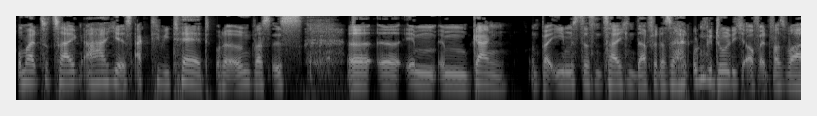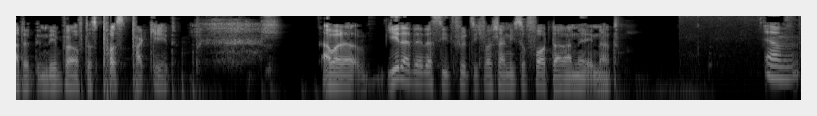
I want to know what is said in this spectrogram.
Um halt zu zeigen, aha, hier ist Aktivität oder irgendwas ist äh, äh, im, im Gang. Und bei ihm ist das ein Zeichen dafür, dass er halt ungeduldig auf etwas wartet, in dem Fall auf das Postpaket. Aber jeder, der das sieht, fühlt sich wahrscheinlich sofort daran erinnert. Ähm,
